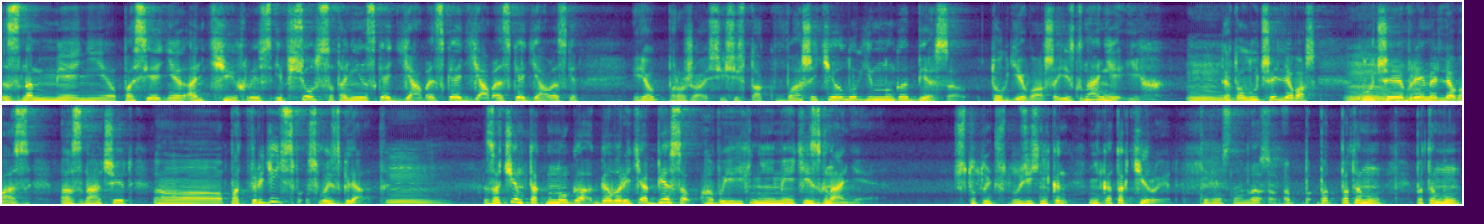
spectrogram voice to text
знамения, последний антихрист и все сатанинское, дьявольское, дьявольское, дьявольское – и я поражаюсь, если так в вашей теологии много бесов, то где ваше изгнание их? Mm. Это лучшее для вас, mm. лучшее время для вас, а значит, э, подтвердить свой взгляд. Mm. Зачем так много говорить о бесах, а вы их не имеете изгнания? Что-то что здесь не, кон, не контактирует. Интересная мысль. Потому, потому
